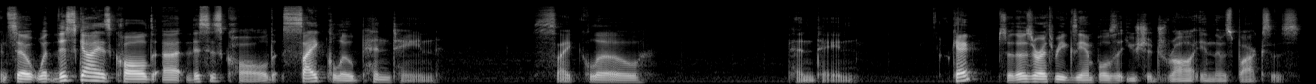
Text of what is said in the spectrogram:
And so what this guy is called, uh, this is called cyclopentane. Cyclopentane. Okay? So those are our three examples that you should draw in those boxes.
